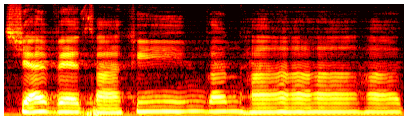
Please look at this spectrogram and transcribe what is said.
Shevetakim gam hayat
